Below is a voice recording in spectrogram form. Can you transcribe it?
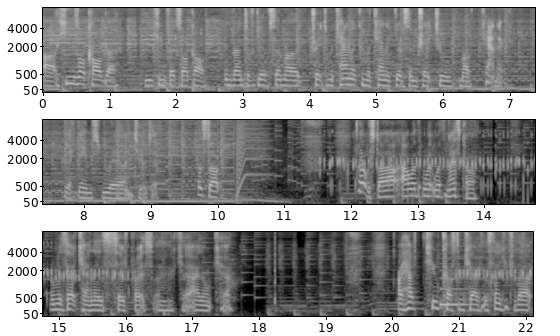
Uh, he's our car guy. He can fix our car. Inventive gives him a trait to mechanic, and mechanic gives him trait to mechanic. That game's real intuitive. Let's start. Oh, we start out, out with, with, with a nice car. With that Canada's safe price. Okay, I don't care. I have two custom characters. Thank you for that.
